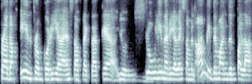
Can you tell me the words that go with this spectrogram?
product in from Korea and stuff like that. Kaya yun, slowly na-realize namin, ah, may demand din pala.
